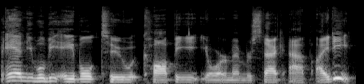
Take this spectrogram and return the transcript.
and you will be able to copy your MemberStack app ID.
